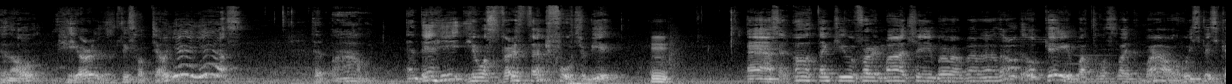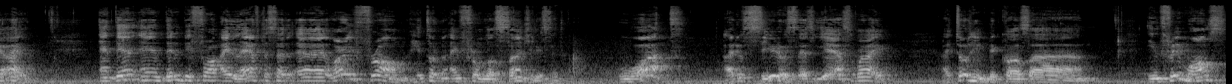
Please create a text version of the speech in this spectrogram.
you know, here at this hotel? Yeah, yes. I said, wow. And then he, he was very thankful to me. Hmm. And I said, oh, thank you very much. Eh, and blah, blah, blah. I said, "Oh, okay, but I was like, wow, who is this guy? And then, and then before I left, I said, uh, where are you from? He told me, I'm from Los Angeles. I said, what? Are you serious? I said, yes, why? I told him, because uh, in three months,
